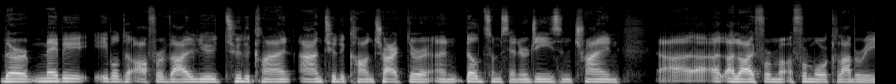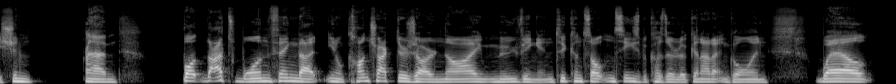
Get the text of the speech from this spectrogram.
they're maybe able to offer value to the client and to the contractor and build some synergies and try and uh, allow for for more collaboration. Um, but that's one thing that you know contractors are now moving into consultancies because they're looking at it and going, well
